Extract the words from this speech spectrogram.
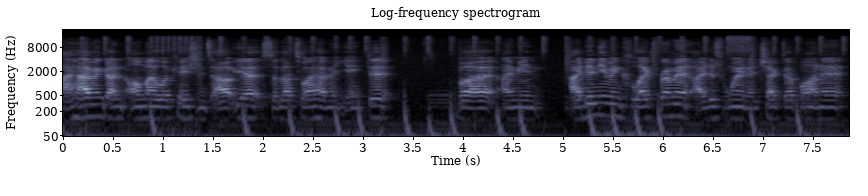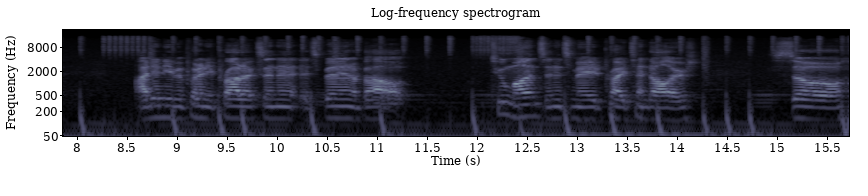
I haven't gotten all my locations out yet, so that's why I haven't yanked it. But, I mean, I didn't even collect from it. I just went and checked up on it. I didn't even put any products in it. It's been about two months and it's made probably $10. So,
